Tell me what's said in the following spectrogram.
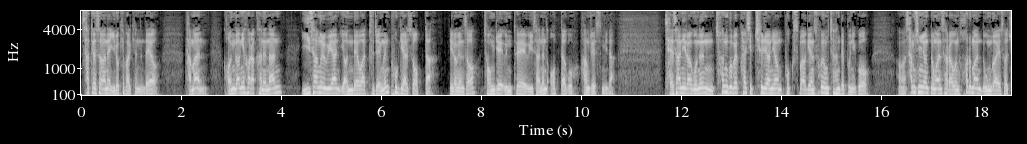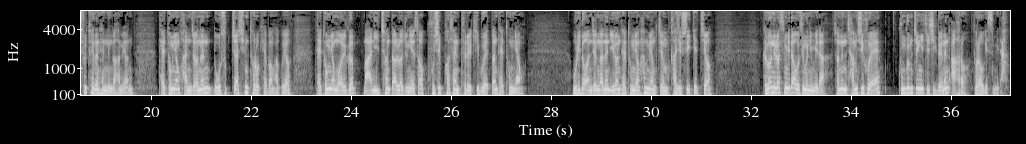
사퇴 서한에 이렇게 밝혔는데요. 다만 건강이 허락하는 한 이상을 위한 연대와 투쟁은 포기할 수 없다. 이러면서 정계 은퇴의 의사는 없다고 강조했습니다. 재산이라고는 1987년형 폭스바겐 소형차 한 대뿐이고 30년 어, 동안 살아온 허름한 농가에서 출퇴근했는가 하면 대통령 관저는 노숙자 쉼터로 개방하고요. 대통령 월급 12,000달러 중에서 90%를 기부했던 대통령. 우리도 언젠가는 이런 대통령 한 명쯤 가질 수 있겠죠. 그건 이렇습니다. 오승훈입니다. 저는 잠시 후에 궁금증이 지식되는 아하로 돌아오겠습니다.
